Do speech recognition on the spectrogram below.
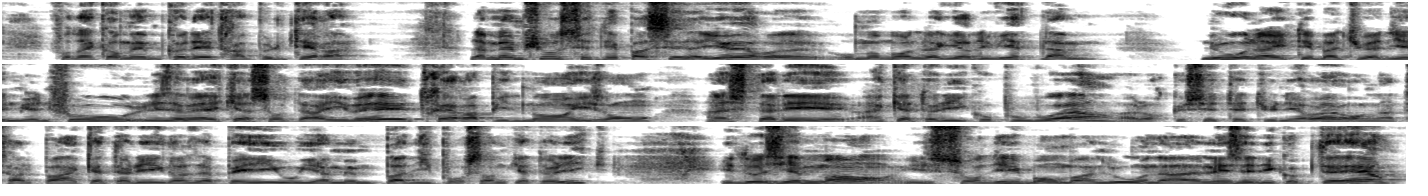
il faudrait quand même connaître un peu le terrain. La même chose s'était passée d'ailleurs au moment de la guerre du Vietnam. Nous, on a été battus à Dien Bien Phu. Les Américains sont arrivés. Très rapidement, ils ont installé un catholique au pouvoir, alors que c'était une erreur. On n'installe pas un catholique dans un pays où il n'y a même pas 10% de catholiques. Et deuxièmement, ils se sont dit, bon, ben, nous, on a les hélicoptères.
